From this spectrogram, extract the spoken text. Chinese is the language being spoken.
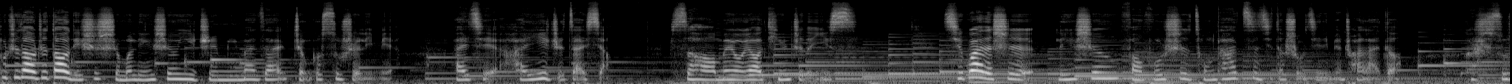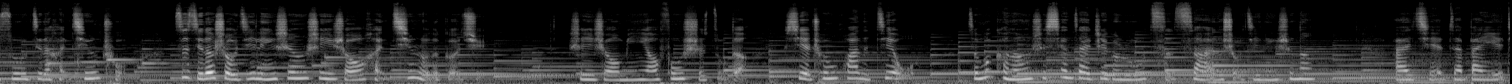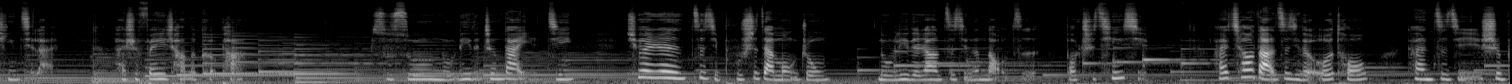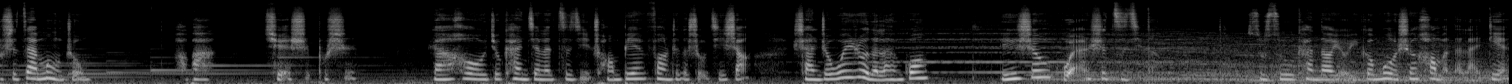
不知道这到底是什么铃声，一直弥漫在整个宿舍里面，而且还一直在响，丝毫没有要停止的意思。奇怪的是，铃声仿佛是从他自己的手机里面传来的。可是苏苏记得很清楚，自己的手机铃声是一首很轻柔的歌曲，是一首民谣风十足的谢春花的《借我》，怎么可能是现在这个如此刺耳的手机铃声呢？而且在半夜听起来还是非常的可怕。苏苏努力地睁大眼睛，确认自己不是在梦中，努力地让自己的脑子保持清醒，还敲打自己的额头，看自己是不是在梦中。好吧，确实不是。然后就看见了自己床边放着的手机上闪着微弱的蓝光，铃声果然是自己的。苏苏看到有一个陌生号码的来电，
